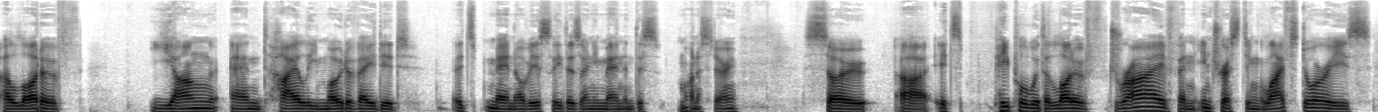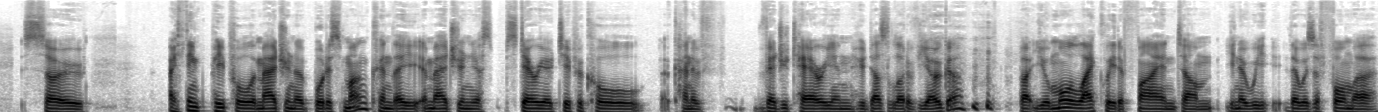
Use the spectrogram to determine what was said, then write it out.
a lot of young and highly motivated. It's men, obviously. There's only men in this monastery, so uh, it's people with a lot of drive and interesting life stories. So I think people imagine a Buddhist monk and they imagine a stereotypical uh, kind of vegetarian who does a lot of yoga. but you're more likely to find, um, you know, we there was a former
